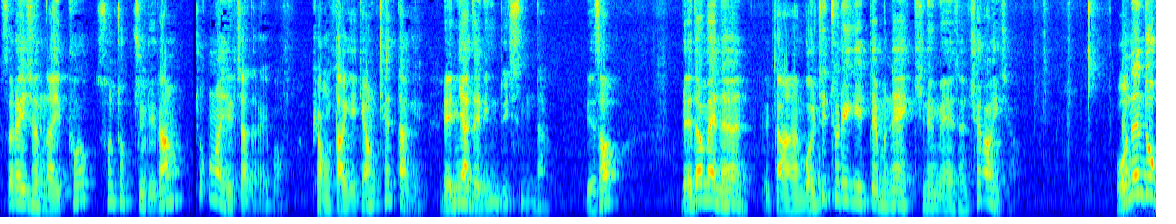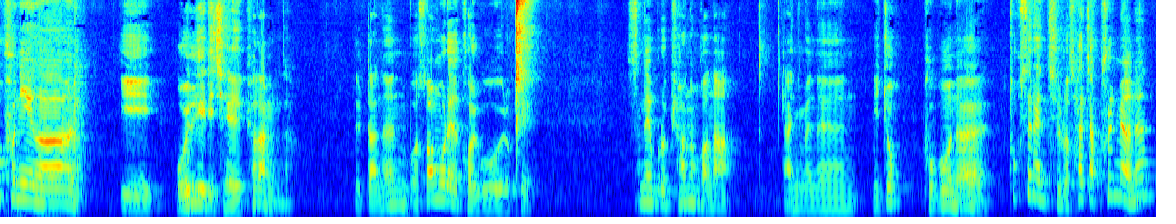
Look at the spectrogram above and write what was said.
serration 나이프, 손톱 줄이랑 조그만 일자 드라이버, 병따개 겸 캔따개, lanyard ring도 있습니다. 그래서 레더맨은 일단 multi-tool이기 때문에 기능 면에서는 최강이죠. one-hand opening은 이 오일일이 제일 편합니다. 일단은 뭐 써물에 걸고 이렇게 스냅으로 펴는 거나 아니면은 이쪽 부분을 Torx wrench로 살짝 풀면은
